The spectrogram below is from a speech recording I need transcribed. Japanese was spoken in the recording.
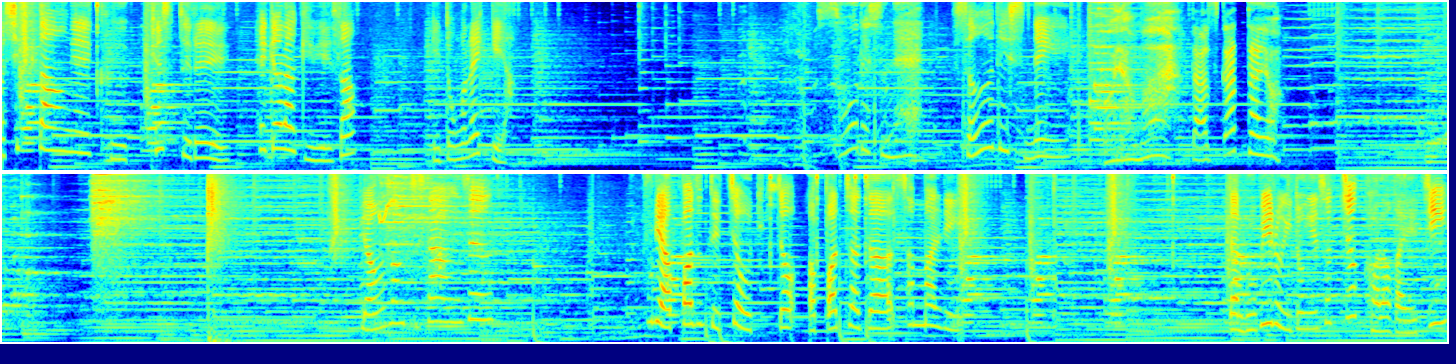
아까 식당의 그 퀘스트를 해결하기 위해서 이동을 할게요. そうですねそうですね. おやまあ助かったよ 명성치 상승. 우리 아빠도 대체 어딨죠? 아빠 찾아 산말리. 일단 로비로 이동해서 쭉 걸어가야지.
